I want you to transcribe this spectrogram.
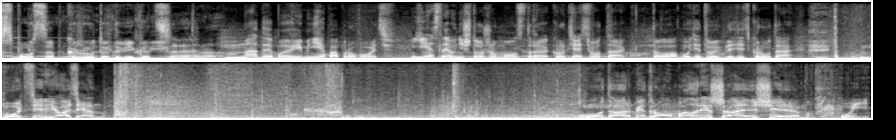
Способ круто двигаться. Надо бы и мне попробовать. Если я уничтожу монстра, крутясь вот так, то будет выглядеть круто. Будь серьезен! Удар бедром был решающим! Ой,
